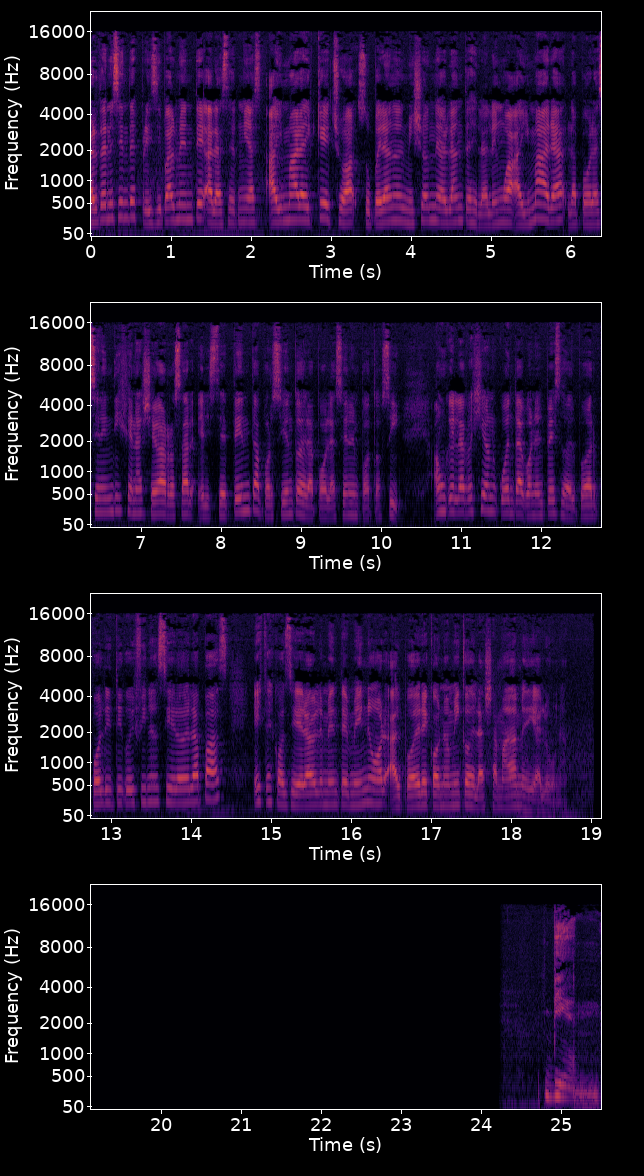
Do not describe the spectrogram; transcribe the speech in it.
pertenecientes principalmente a las etnias aymara y quechua, superando el millón de hablantes de la lengua aymara, la población indígena llega a rozar el 70% de la población en Potosí. Aunque la región cuenta con el peso del poder político y financiero de La Paz, este es considerablemente menor al poder económico de la llamada Media Luna. Bien,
